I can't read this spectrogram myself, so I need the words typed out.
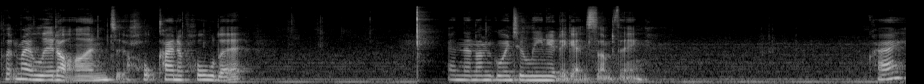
put my lid on to hold, kind of hold it. And then I'm going to lean it against something okay?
